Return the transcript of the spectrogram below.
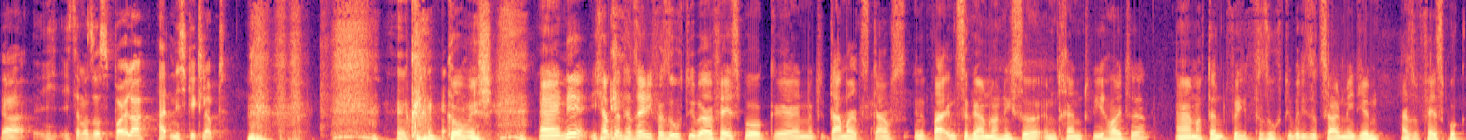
Ja, ich, ich sag mal so, Spoiler, hat nicht geklappt. Komisch. Äh, nee, ich habe dann tatsächlich versucht über Facebook, äh, damals gab's, war Instagram noch nicht so im Trend wie heute. Ähm, habe dann versucht über die sozialen Medien, also Facebook,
